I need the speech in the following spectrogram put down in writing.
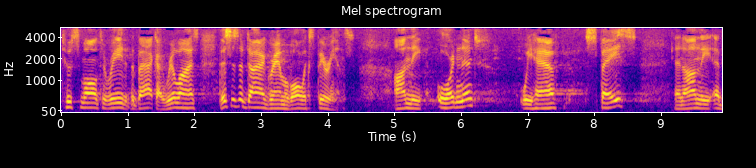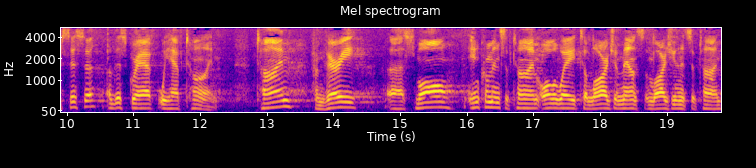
too small to read at the back, I realize this is a diagram of all experience. On the ordinate, we have space, and on the abscissa of this graph, we have time. Time from very uh, small increments of time all the way to large amounts and large units of time,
